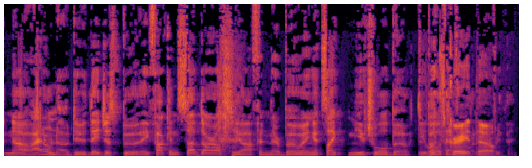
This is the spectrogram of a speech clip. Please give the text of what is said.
No, I don't know, dude. They just boo. They fucking subbed RLC off and they're booing. It's like mutual boo. To He both looks great, though. Everything.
